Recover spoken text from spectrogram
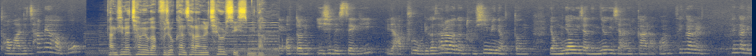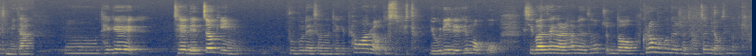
더 많이 참여하고 당신의 참여가 부족한 사랑을 채울 수 있습니다. 어떤 21세기 이제 앞으로 우리가 살아가는 도시민의 어떤 역량이자 능력이지 않을까라고 한- 생각을 생각이 듭니다. 어, 되게 제 내적인 부분에서는 되게 평화를 얻었습니다. 요리를 해먹고 집안 생활을 하면서 좀 더 그런 부분들을 전 장점이라고 생각해요.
